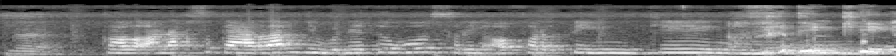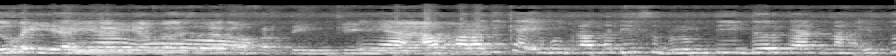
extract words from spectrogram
nah Kalau anak sekarang nyebutnya tuh Bu sering overthinking. overthinking oh iya iya iya Bu. bahasa overthinking Iya, ya apalagi kayak ibu bilang tadi sebelum tidur kan. Nah, itu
